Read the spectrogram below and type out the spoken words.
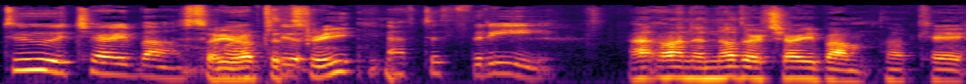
Two cherry bomb. So you're One, up to two. three. Up to three. Uh, and on another cherry bomb. Okay.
